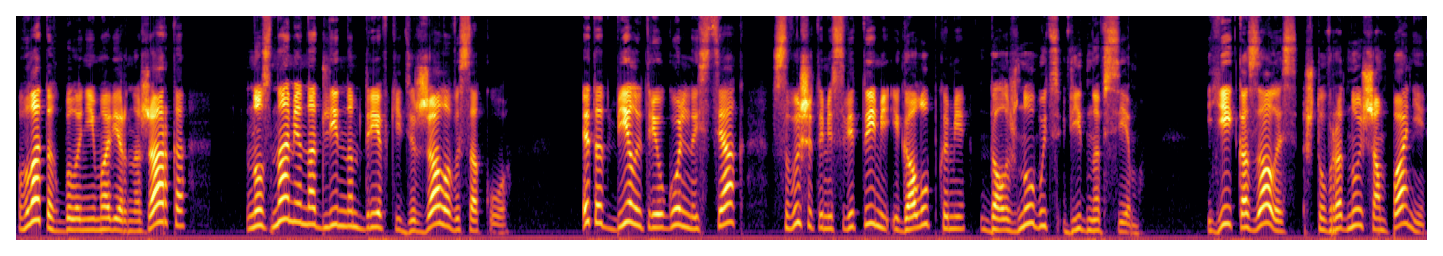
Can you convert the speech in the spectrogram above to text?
В латах было неимоверно жарко, но знамя на длинном древке держало высоко. Этот белый треугольный стяг с вышитыми святыми и голубками должно быть видно всем. Ей казалось, что в родной Шампании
